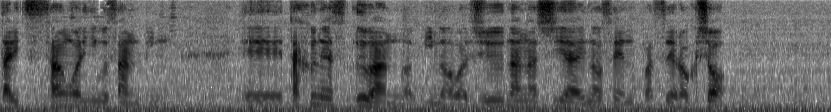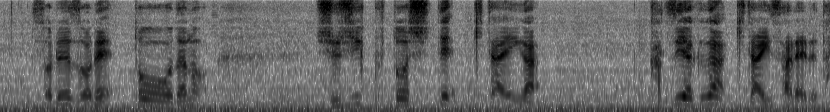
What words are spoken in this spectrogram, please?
打率3割2分3厘、えータフネス・ウアンの伊能は17試合の先発で6勝。それぞれ投打の主軸として期待が活躍が期待されると。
